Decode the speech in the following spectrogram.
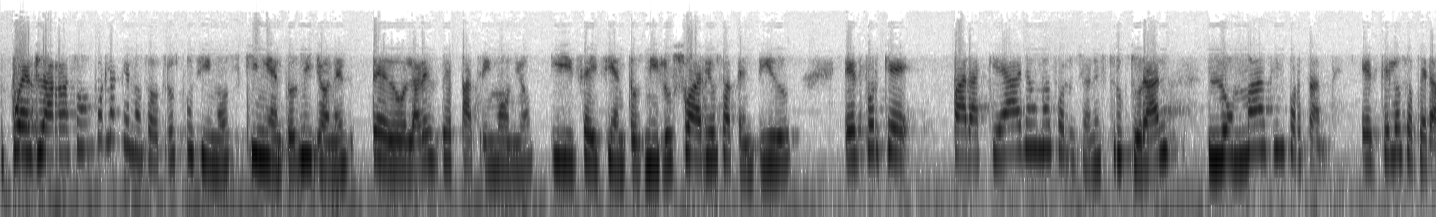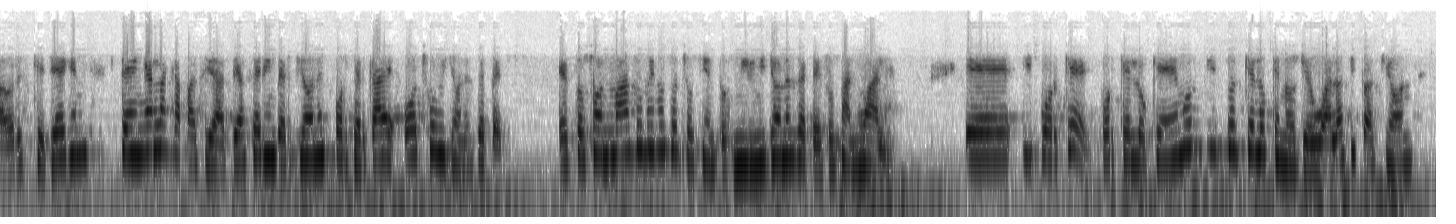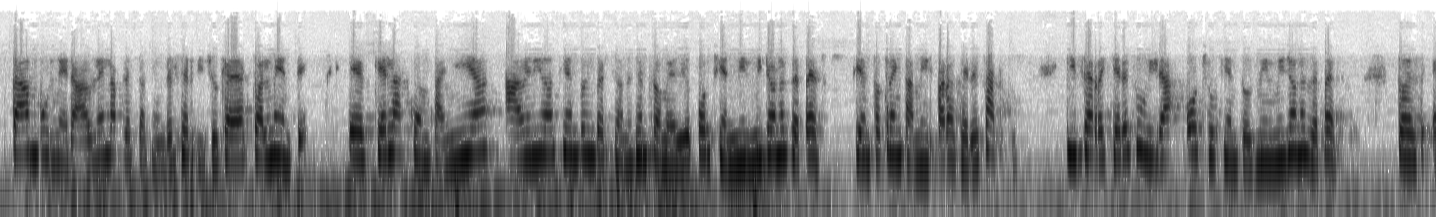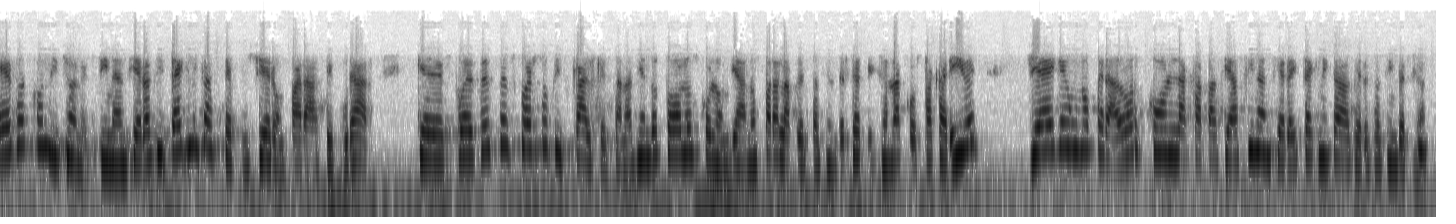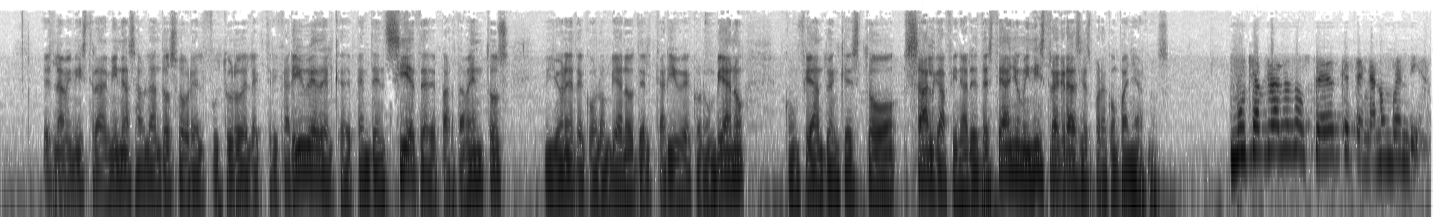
Pues la razón por la que nosotros pusimos 500 millones de dólares de patrimonio y 600 mil usuarios atendidos es porque para que haya una solución estructural, lo más importante es que los operadores que lleguen tengan la capacidad de hacer inversiones por cerca de 8 billones de pesos. Estos son más o menos 800 mil millones de pesos anuales. Eh, ¿Y por qué? Porque lo que hemos visto es que lo que nos llevó a la situación tan vulnerable en la prestación del servicio que hay actualmente es que la compañía ha venido haciendo inversiones en promedio por 100 mil millones de pesos, 130 mil para ser exactos y se requiere subir a 800 mil millones de pesos. Entonces, esas condiciones financieras y técnicas se pusieron para asegurar que después de este esfuerzo fiscal que están haciendo todos los colombianos para la prestación del servicio en la costa caribe, llegue un operador con la capacidad financiera y técnica de hacer esas inversiones. Es la ministra de Minas hablando sobre el futuro de Electricaribe, del que dependen siete departamentos, millones de colombianos del Caribe colombiano, confiando en que esto salga a finales de este año. Ministra, gracias por acompañarnos. Muchas gracias a ustedes, que tengan un buen día.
